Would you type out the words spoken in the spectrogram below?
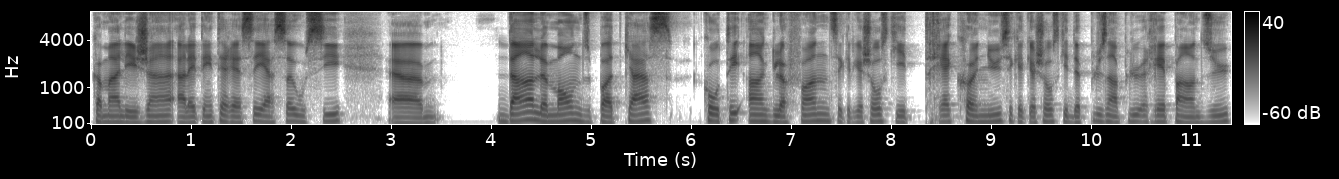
comment les gens allaient être intéressés à ça aussi. Euh, dans le monde du podcast, côté anglophone, c'est quelque chose qui est très connu, c'est quelque chose qui est de plus en plus répandu.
